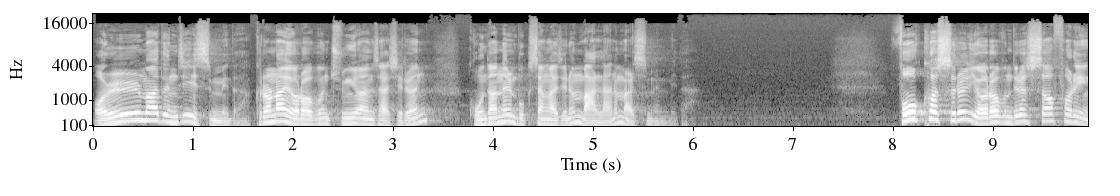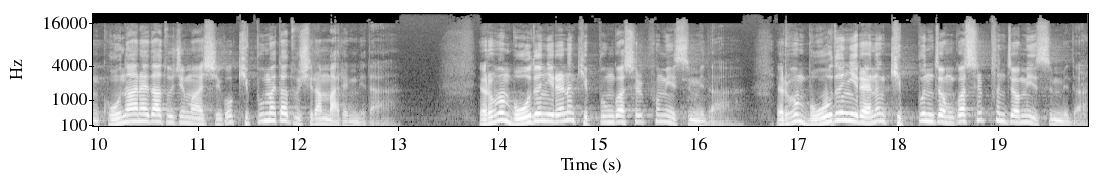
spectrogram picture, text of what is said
얼마든지 있습니다. 그러나 여러분, 중요한 사실은 고난을 묵상하지는 말라는 말씀입니다. 포커스를 여러분들의 서퍼링, 고난에다 두지 마시고 기쁨에다 두시란 말입니다. 여러분, 모든 일에는 기쁨과 슬픔이 있습니다. 여러분, 모든 일에는 기쁜 점과 슬픈 점이 있습니다.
